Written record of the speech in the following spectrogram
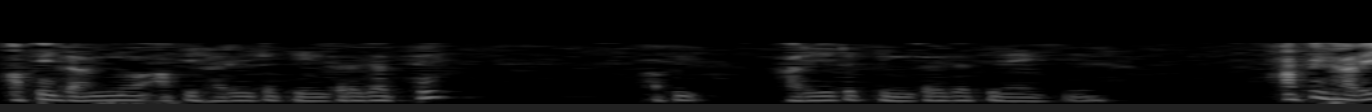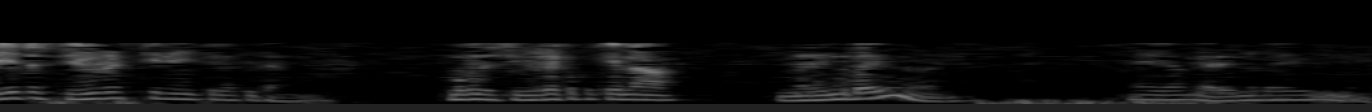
අපි දන්නවා අපි හරියට තින් කරගත්තේ අපි හරියට තින් කරගත්තේ නැහැ කියලා. අපි හරියට සිල් රැක්කේ කියලා අපි දන්නවා. මොකද සිල් රැකපු කෙනා මැරෙන්න බය වෙනවනේ. නෑ යා මැරෙන්න බය වෙන්නේ.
